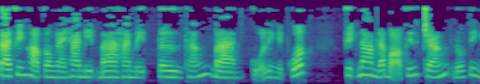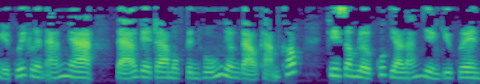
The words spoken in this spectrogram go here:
Tại phiên họp vào ngày 23-24 tháng 3 của Liên Hiệp Quốc, Việt Nam đã bỏ phiếu trắng đối với nghị quyết lên án Nga đã gây ra một tình huống nhân đạo thảm khốc khi xâm lược quốc gia láng giềng Ukraine.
